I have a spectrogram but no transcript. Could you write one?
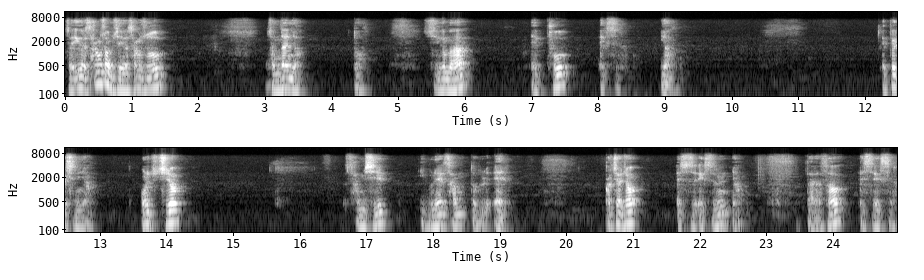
자, 이거 상수함수예요. 상수. 전단력. 또 시그마 fx는 0. fx는 0. 오늘 좋지요? 32분의 3wl 같이 하죠? sx는 0. 따라서 sx는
